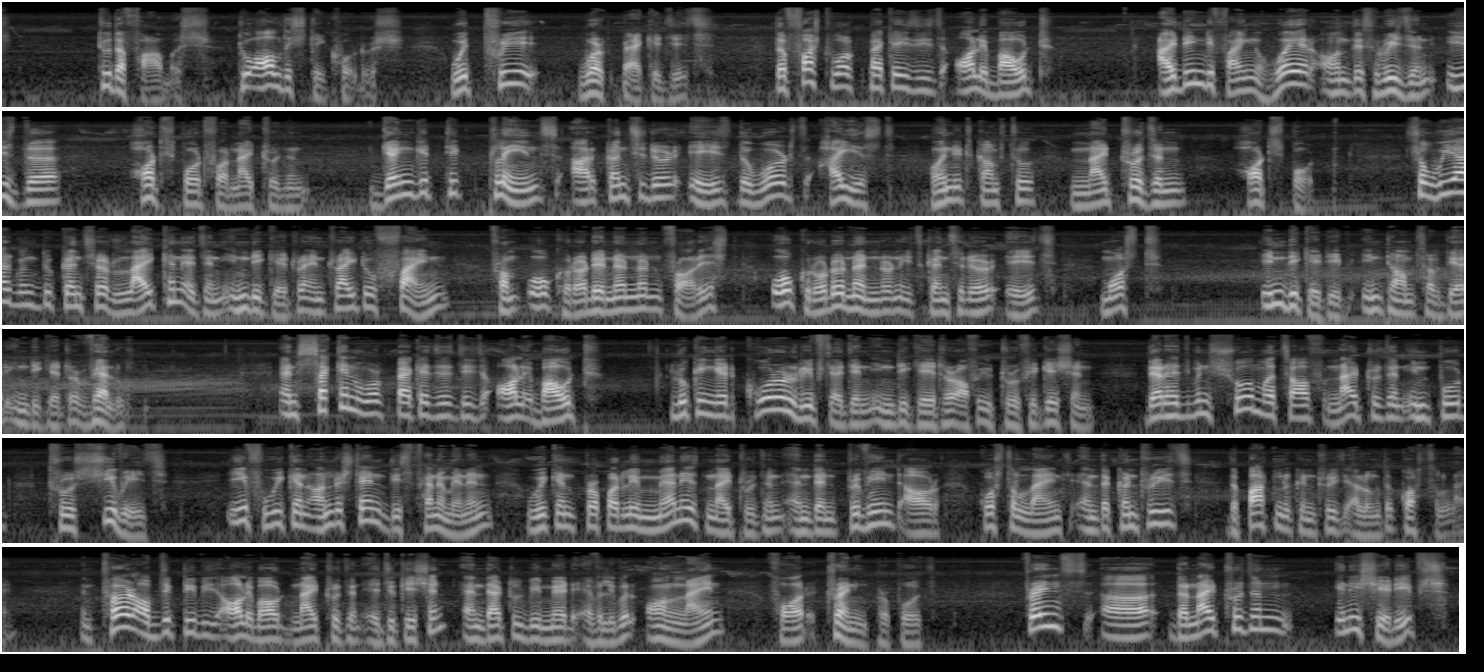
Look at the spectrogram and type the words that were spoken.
to the farmers, to all the stakeholders with three work packages. The first work package is all about identifying where on this region is the hotspot for nitrogen Gangetic plains are considered as the world's highest when it comes to nitrogen hotspot. So we are going to consider lichen as an indicator and try to find from oak rhododendron forest, oak rhododendron is considered as most indicative in terms of their indicator value. And second work packages is all about looking at coral reefs as an indicator of eutrophication. There has been so much of nitrogen input through sewage. If we can understand this phenomenon, we can properly manage nitrogen and then prevent our coastal lines and the countries, the partner countries along the coastal line. And third objective is all about nitrogen education and that will be made available online for training purpose. Friends, uh, the nitrogen initiatives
